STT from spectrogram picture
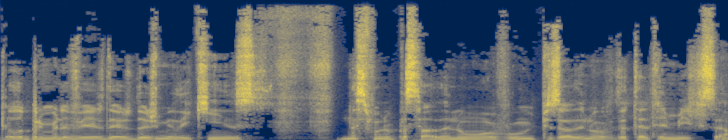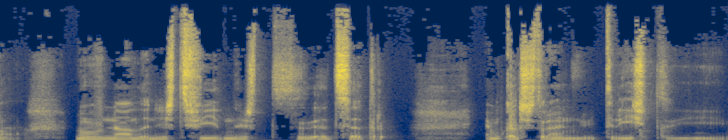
Pela primeira vez desde 2015, na semana passada, não houve um episódio novo da Tetramitão. Não houve nada neste feed, neste etc. É um bocado estranho e triste e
